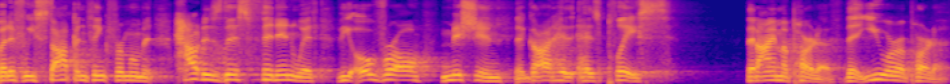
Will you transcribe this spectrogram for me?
But if we stop and think for a moment, how does this fit in with the overall mission that God has placed that I'm a part of, that you are a part of?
